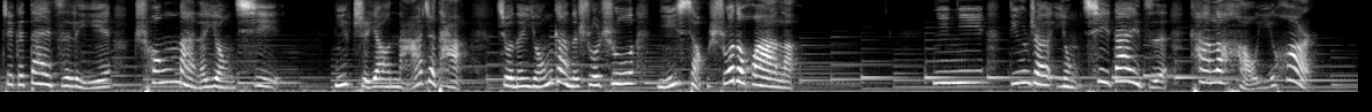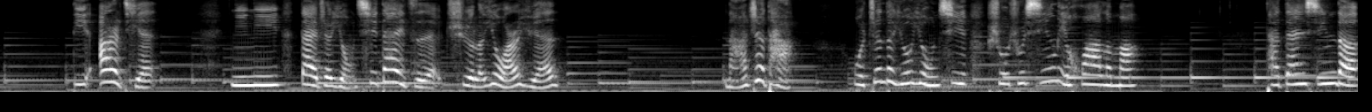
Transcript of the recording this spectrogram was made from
这个袋子里充满了勇气，你只要拿着它，就能勇敢的说出你想说的话了。”妮妮盯着勇气袋子看了好一会儿。第二天，妮妮带着勇气袋子去了幼儿园。拿着它，我真的有勇气说出心里话了吗？他担心的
